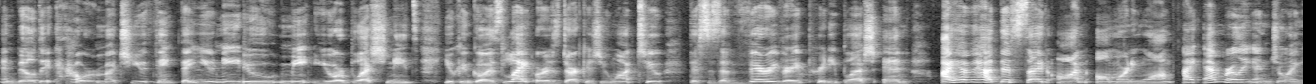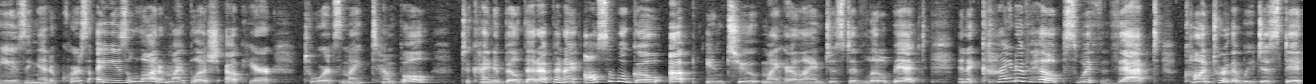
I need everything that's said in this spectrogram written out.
and build it however much you think that you need to meet your blush needs. You can go as light or as dark as you want to. This is a very, very pretty blush and I have had this side on all morning long. I am really enjoying using it. Of course, I use a lot of my blush out here towards my temple to kind of build that up. And I also will go up into my hairline just a little bit. And it kind of helps with that contour that we just did,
